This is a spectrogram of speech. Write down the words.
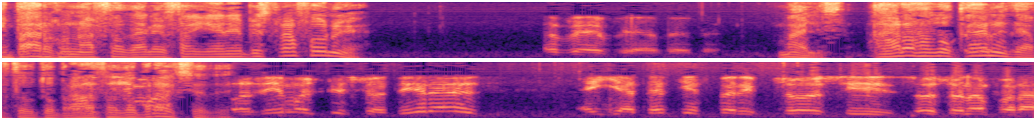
Υπάρχουν αυτά τα λεφτά για να επιστραφούν. ε; Ε, Βέβαια, βέβαια. Μάλιστα. Άρα θα το κάνετε αυτό το πράγμα, θα το Δήμος- πράξετε. Ο Δήμος της Σωτήρας ε, για τέτοιες περιπτώσεις όσον αφορά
